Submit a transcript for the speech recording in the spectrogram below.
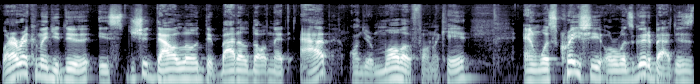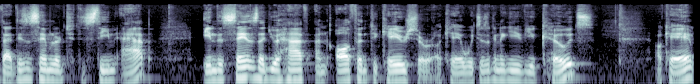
what I recommend you do is you should download the Battle.net app on your mobile phone, okay? And what's crazy or what's good about this is that this is similar to the Steam app in the sense that you have an authenticator, okay, which is going to give you codes, okay,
